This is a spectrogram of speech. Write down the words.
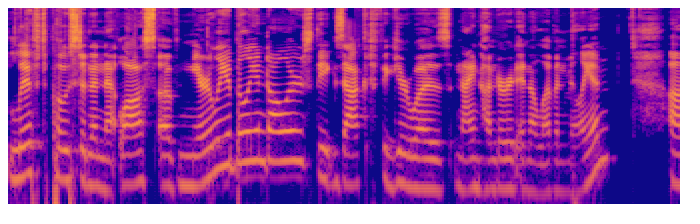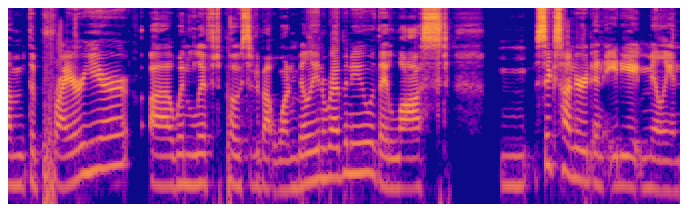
Lyft posted a net loss of nearly a billion dollars. The exact figure was 911 million. Um, the prior year, uh, when Lyft posted about 1 billion revenue, they lost $688 million.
